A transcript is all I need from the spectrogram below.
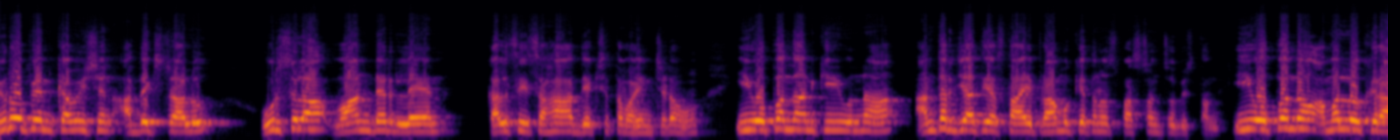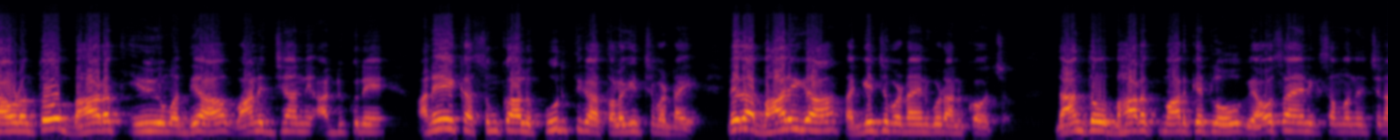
యూరోపియన్ కమిషన్ అధ్యక్షురాలు ఉర్సులా వాండెర్ లేన్ కలిసి సహా అధ్యక్షత వహించడం ఈ ఒప్పందానికి ఉన్న అంతర్జాతీయ స్థాయి ప్రాముఖ్యతను స్పష్టం చూపిస్తుంది. ఈ ఒప్పందం అమల్లోకి రావడంతో భారత్ EU మధ్య వాణిజ్యాన్ని అడ్డుకునే అనేక సుంకాలు పూర్తిగా తొలగించబడ్డాయి లేదా భారీగా తగ్గించబడ్డాయని కూడా అనుకోవచ్చు. దాంతో భారత్ మార్కెట్లో వ్యవసాయానికి సంబంధించిన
